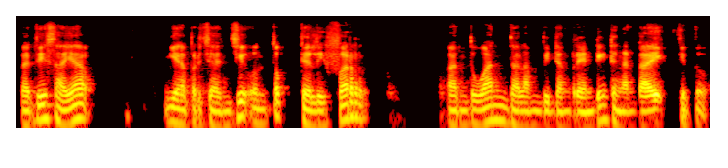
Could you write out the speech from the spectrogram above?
berarti saya ya berjanji untuk deliver bantuan dalam bidang branding dengan baik gitu,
